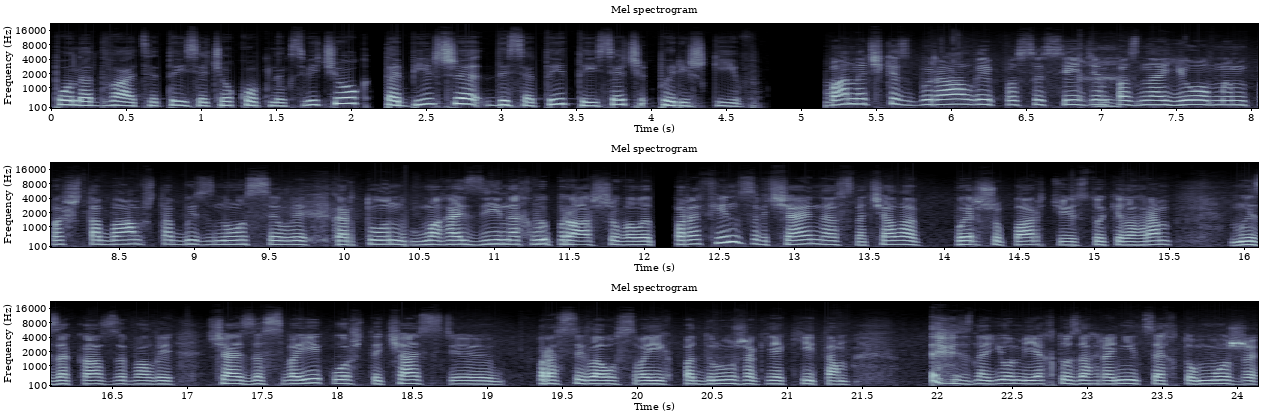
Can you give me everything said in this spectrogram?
понад 20 тисяч окопних свічок та більше 10 тисяч пиріжків. Баночки збирали по сусідям, по знайомим, по штабам, штаби зносили, картон в магазинах випрашували. Парафін, звичайно, спочатку першу партію 100 кг ми заказували часть за свої кошти, часть е, просила у своїх подружок, які там знайомі, як хто за границею, хто може.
